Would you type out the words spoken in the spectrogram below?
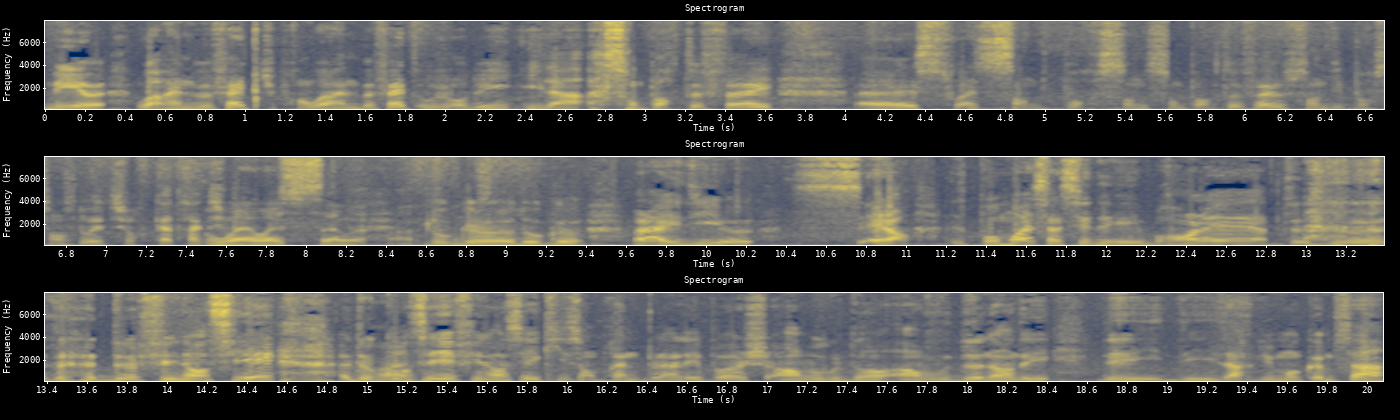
Mais euh, Warren Buffett, tu prends Warren Buffett, aujourd'hui, il a son portefeuille, euh, 60% de son portefeuille, ou 70% ça doit être sur 4 actions. Ouais, ouais, c'est ça, ouais. Donc, euh, donc Mm. euh, voilà, il dit. euh, alors, pour moi, ça, c'est des branlettes de, de- de financiers, de Ouais. conseillers financiers qui s'en prennent plein les poches en vous, don- en vous donnant des, des- des arguments comme ça,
